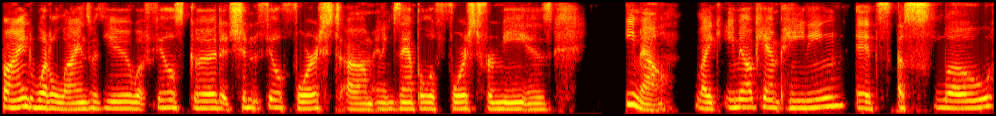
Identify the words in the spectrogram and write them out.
find what aligns with you, what feels good. It shouldn't feel forced. Um, an example of forced for me is email like email campaigning it's a slow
